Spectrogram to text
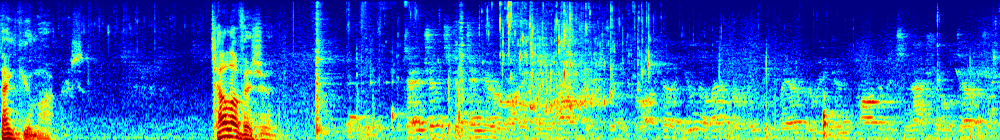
Thank you, Marcus. Television. Tensions continue to rise in the Arctic since Russia unilaterally declared the region part of its national territory.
